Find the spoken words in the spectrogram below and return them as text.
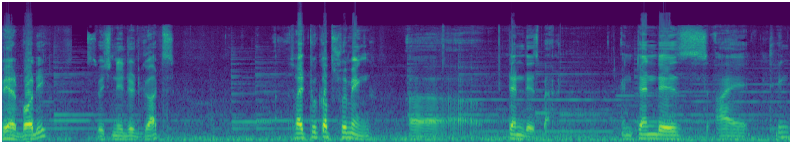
bare body, which needed guts. So I took up swimming uh, 10 days back. In 10 days, I think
